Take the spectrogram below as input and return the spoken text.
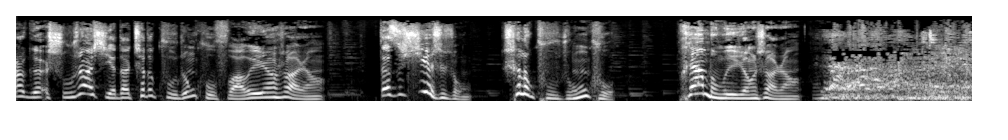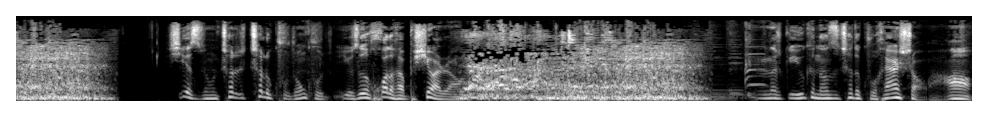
二哥，书上写的吃的苦中苦，方为人上人，但是现实中吃了苦中苦，还不为人上人。现实中吃了吃了苦中苦，有时候活的还不像人。那有可能是吃的苦还少啊啊！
